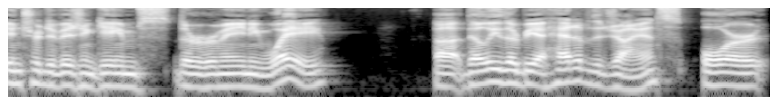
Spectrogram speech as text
intra-division games the remaining way uh, they'll either be ahead of the Giants or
